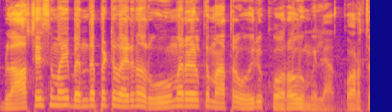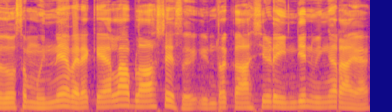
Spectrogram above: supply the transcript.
ബ്ലാസ്റ്റേഴ്സുമായി ബന്ധപ്പെട്ട് വരുന്ന റൂമറുകൾക്ക് മാത്രം ഒരു കുറവുമില്ല. കുറച്ച് ദിവസം മുന്നേ വരെ കേരള ബ്ലാസ്റ്റേഴ്സ് ഇന്റർ കാശിയുടെ ഇന്ത്യൻ വിങ്ങറായ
